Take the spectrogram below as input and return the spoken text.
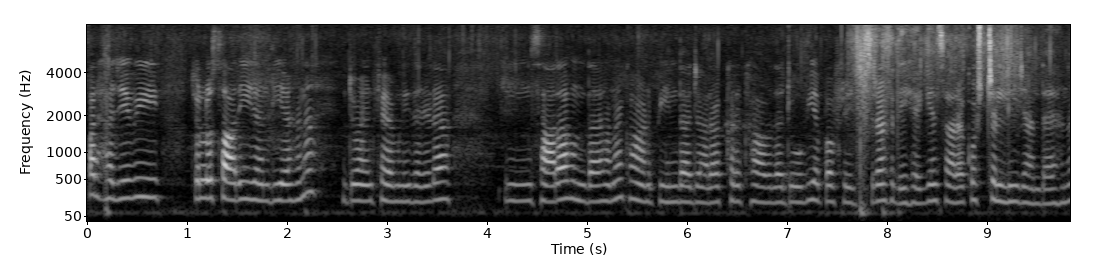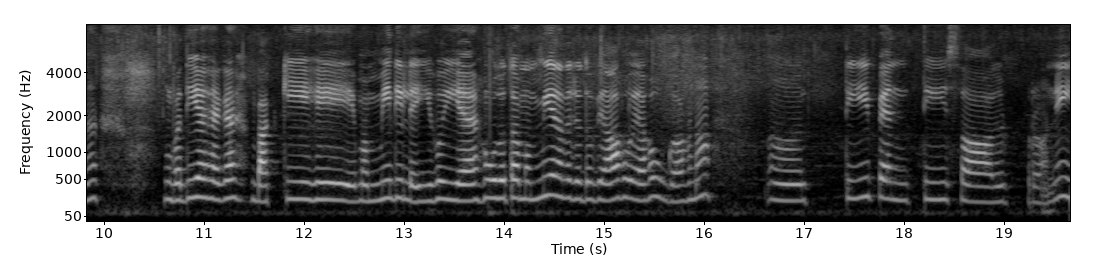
ਪਰ ਹਜੇ ਵੀ ਚਲੋ ਸਾਰੀ ਜਾਂਦੀ ਹੈ ਹਨਾ ਜੁਆਇੰਟ ਫੈਮਿਲੀ ਦਾ ਜਿਹੜਾ ਸਾਰਾ ਹੁੰਦਾ ਹੈ ਨਾ ਖਾਣ ਪੀਣ ਦਾ ਜਾਂ ਰੱਖ ਰਖਾਵ ਦਾ ਜੋ ਵੀ ਆਪਾਂ ਫ੍ਰਿਜ 'ਚ ਰੱਖਦੇ ਹੈਗੇ ਆ, ਸਾਰਾ ਕੁਝ ਚੱਲੀ ਜਾਂਦਾ ਹੈ ਹਨਾ। ਵਧੀਆ ਹੈਗਾ ਬਾਕੀ ਇਹ ਮੰਮੀ ਦੀ ਲਈ ਹੋਈ ਹੈ ਉਦੋਂ ਤਾਂ ਮੰਮੀ ਇਹਨਾਂ ਦਾ ਜਦੋਂ ਵਿਆਹ ਹੋਇਆ ਹੋਊਗਾ ਹਨਾ ਅਮ, 30 35 ਸਾਲ ਪੁਰਾਣੀ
